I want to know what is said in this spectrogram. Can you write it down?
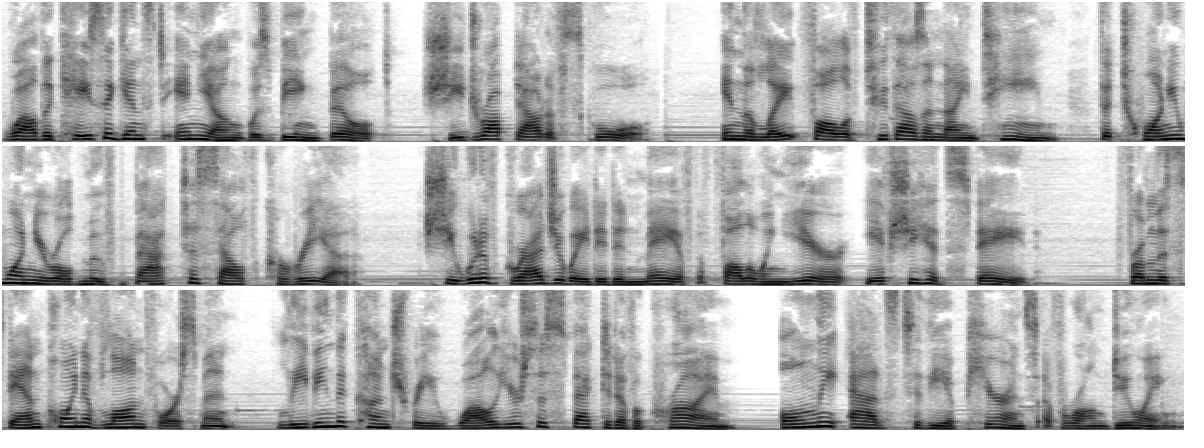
While the case against Inyoung was being built, she dropped out of school. In the late fall of 2019, the 21 year old moved back to South Korea. She would have graduated in May of the following year if she had stayed. From the standpoint of law enforcement, leaving the country while you're suspected of a crime only adds to the appearance of wrongdoing.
